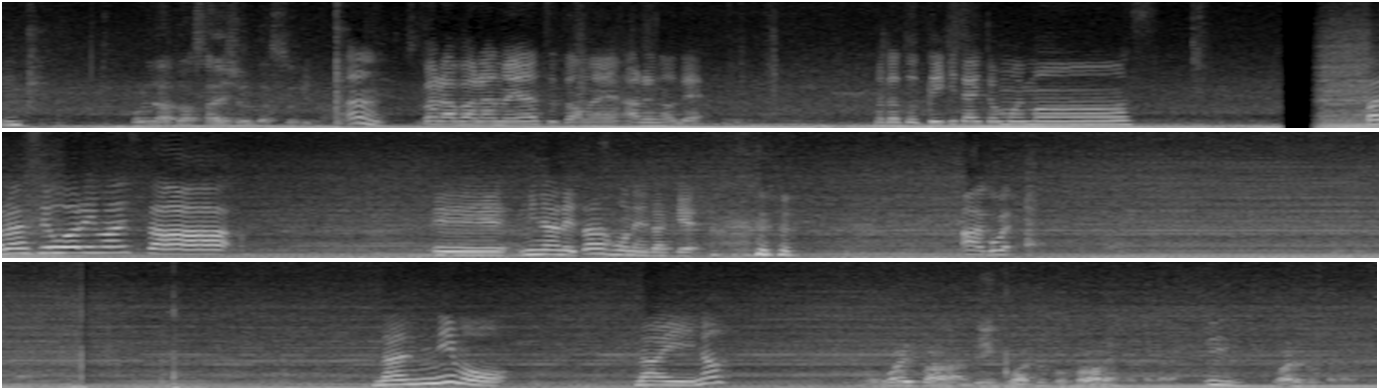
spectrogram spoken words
うんこれであとは最初出す時のうん。バラバラのやつとねあるのでまた撮っていきたいと思います。バラし終わりました。えー、見慣れた骨だけ。あごめん。何にもないな。ワイパーリンクはちょっと取られへんかったから。うん。割れとったから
